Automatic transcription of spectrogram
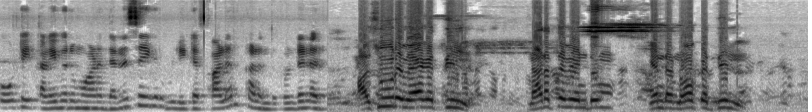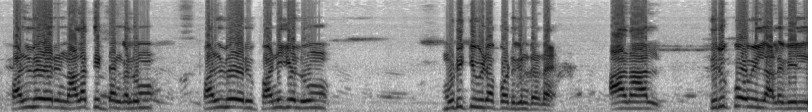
கோட்டை தலைவருமான தனசேகர் உள்ளிட்ட பலர் கலந்து கொண்டனர். அசூர வேகத்தில் நடத்த வேண்டும் என்ற நோக்கத்தில் பல்வேறு நலத்திட்டங்களும் பல்வேறு பணிகளும் முடுக்கிவிடப்படுகின்றன. ஆனால் திருக்கோவில் அளவில்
